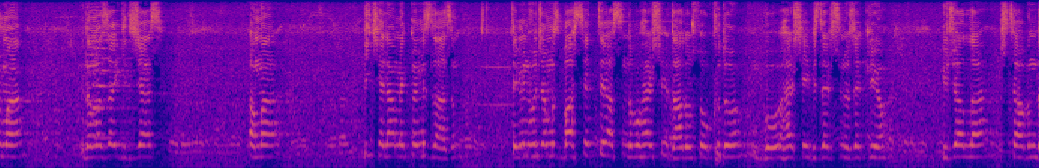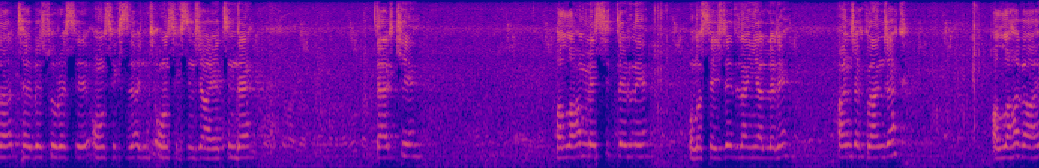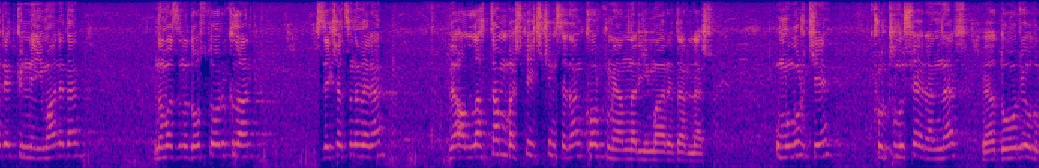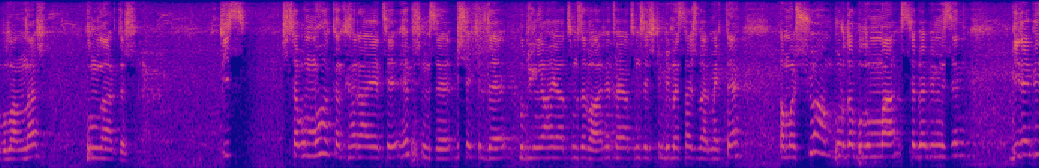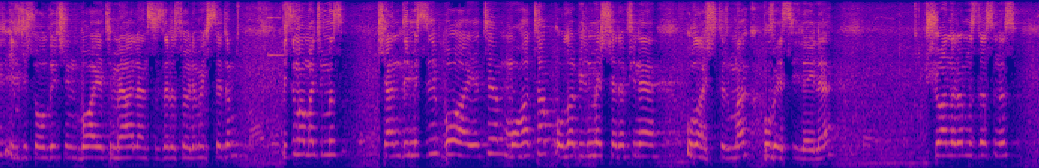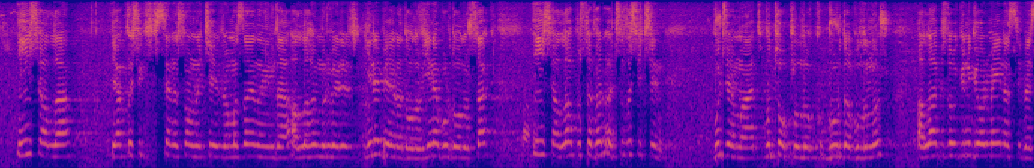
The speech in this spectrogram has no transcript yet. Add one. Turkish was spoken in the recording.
Cuma namaza gideceğiz. Ama bir kelam etmemiz lazım. Demin hocamız bahsetti aslında bu her şey daha doğrusu okudu. Bu her şeyi bizler için özetliyor. Yüce Allah kitabında Tevbe suresi 18. 18. ayetinde der ki Allah'ın mescitlerini, ona secde edilen yerleri ancak ve ancak Allah'a ve ahiret gününe iman eden, namazını dosdoğru kılan, zekatını veren ve Allah'tan başka hiç kimseden korkmayanlar imar ederler. Umulur ki kurtuluşa erenler veya doğru yolu bulanlar bunlardır. Biz kitabın muhakkak her ayeti hepimize bir şekilde bu dünya hayatımıza ve ahiret hayatımıza ilişkin bir mesaj vermekte. Ama şu an burada bulunma sebebimizin birebir ilgisi olduğu için bu ayeti mealen sizlere söylemek istedim. Bizim amacımız kendimizi bu ayete muhatap olabilme şerefine ulaştırmak bu vesileyle. Şu an aramızdasınız. İnşallah yaklaşık iki sene sonraki Ramazan ayında Allah ömür verir yine bir arada olur yine burada olursak inşallah bu sefer açılış için bu cemaat bu topluluk burada bulunur. Allah bize o günü görmeyi nasip etsin.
